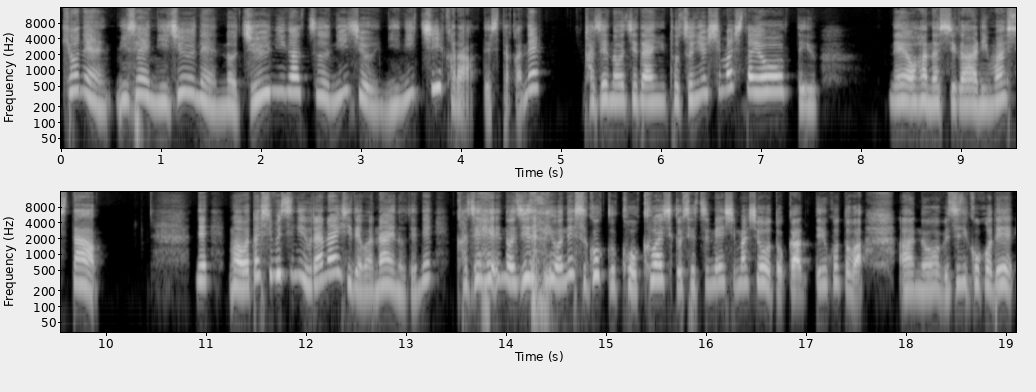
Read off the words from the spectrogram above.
去年、2020年の12月22日からでしたかね。風の時代に突入しましたよっていうね、お話がありました。で、まあ私別に占い師ではないのでね、風の時代をね、すごくこう詳しく説明しましょうとかっていうことは、あの別にここで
